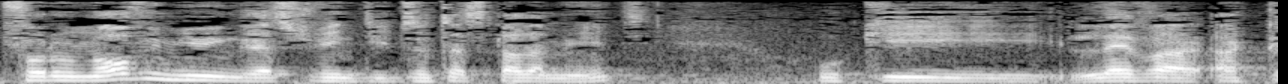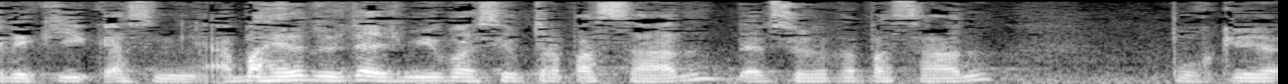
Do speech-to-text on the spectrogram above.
foram 9 mil ingressos vendidos antecipadamente, o que leva a crer que assim, a barreira dos 10 mil vai ser ultrapassada, deve ser ultrapassada, porque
